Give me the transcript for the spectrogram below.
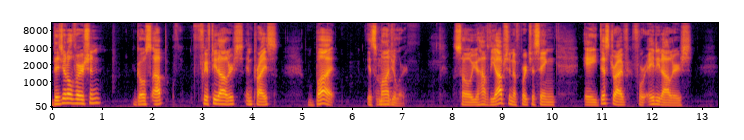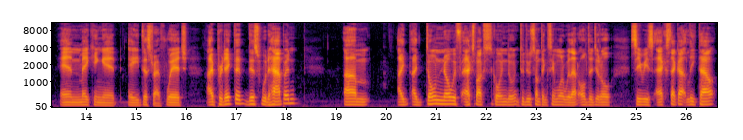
Digital version goes up fifty dollars in price, but it's mm-hmm. modular. So you have the option of purchasing a disk drive for eighty dollars and making it a disk drive, which I predicted this would happen. Um, I I don't know if Xbox is going to, to do something similar with that all digital Series X that got leaked out.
